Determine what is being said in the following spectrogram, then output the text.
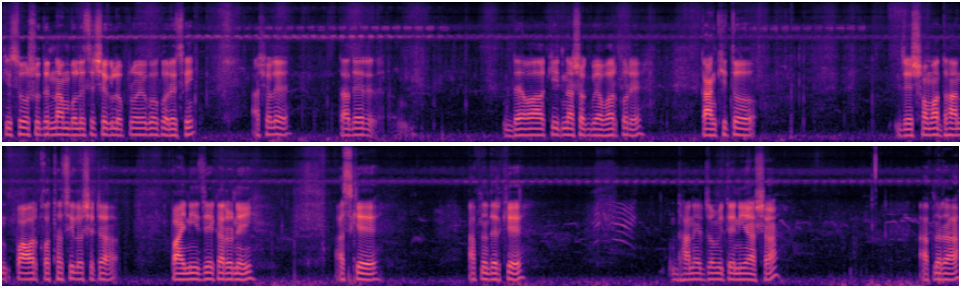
কিছু ওষুধের নাম বলেছে, সেগুলো প্রয়োগও করেছি। আসলে তাদের দেওয়া কীটনাশক ব্যবহার করে কাঙ্ক্ষিত যে সমাধান পাওয়ার কথা ছিল সেটা পাইনি যে কারণেই আজকে আপনাদেরকে ধানের জমিতে নিয়ে আসা। আপনারা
